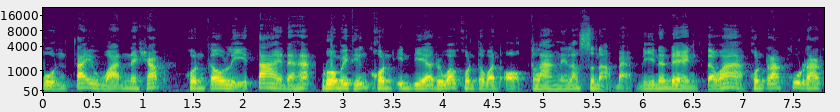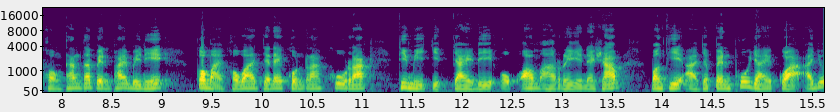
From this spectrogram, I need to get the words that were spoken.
ปุ่นไต้หวันนะครับ คนเกาหลีใต้นะฮะรวมไปถึงคนอินเดียหรือว่าคนตะวันออกกลางในลักษณะแบบนี้นั่นเอง แต่ว่าคนรักคู่รักของท่านถ้าเป็นไพ่ใบนี้ ก็หมายความว่าจะได้คนรักคู่รักที่มีจิตใจดีอบอ้อมอารีนะครับ บางทีอาจจะเป็นผู้ใหญ่กว่าอายุ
